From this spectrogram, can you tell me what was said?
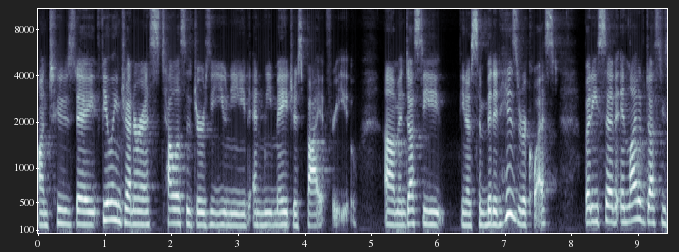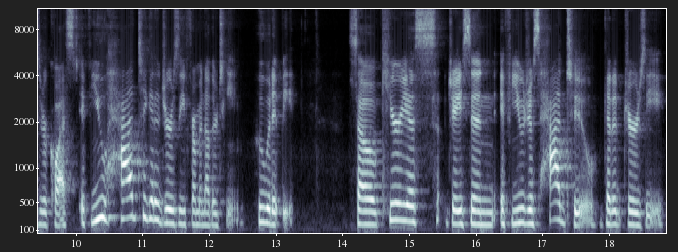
on Tuesday, feeling generous, tell us a jersey you need, and we may just buy it for you. Um, and Dusty, you know, submitted his request, but he said, in light of Dusty's request, if you had to get a jersey from another team, who would it be? So curious, Jason, if you just had to get a jersey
